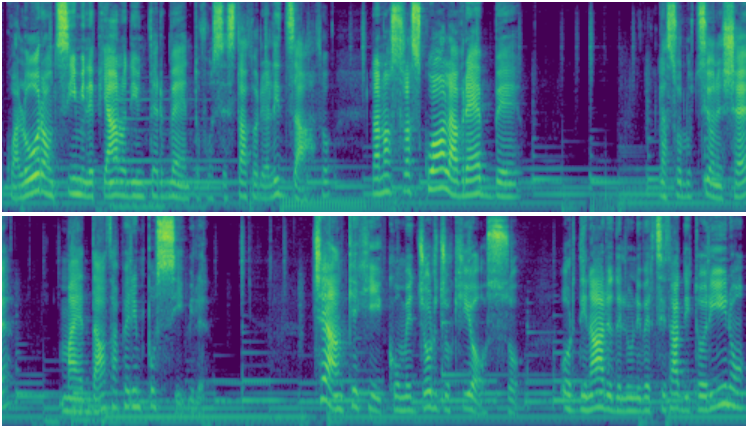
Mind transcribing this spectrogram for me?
Qualora un simile piano di intervento fosse stato realizzato, la nostra scuola avrebbe... La soluzione c'è, ma è data per impossibile. C'è anche chi, come Giorgio Chiosso, ordinario dell'Università di Torino,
